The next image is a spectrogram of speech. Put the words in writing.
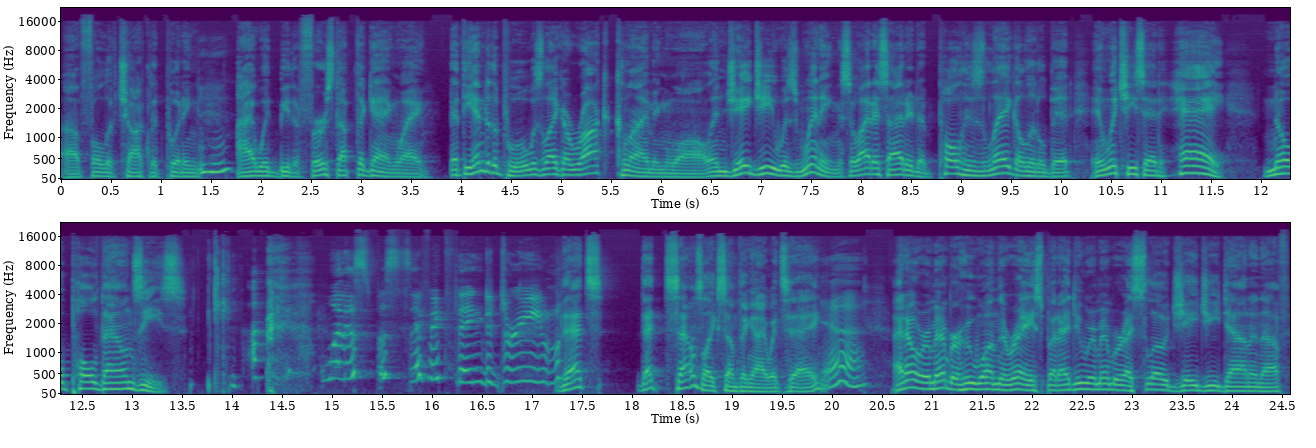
uh, full of chocolate pudding, I would be the first up the gangway. At the end of the pool was like a rock climbing wall, and JG was winning, so I decided to pull his leg a little bit, in which he said, Hey, no pull downsies. What a specific thing to dream. That's That sounds like something I would say. Yeah. I don't remember who won the race, but I do remember I slowed JG down enough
